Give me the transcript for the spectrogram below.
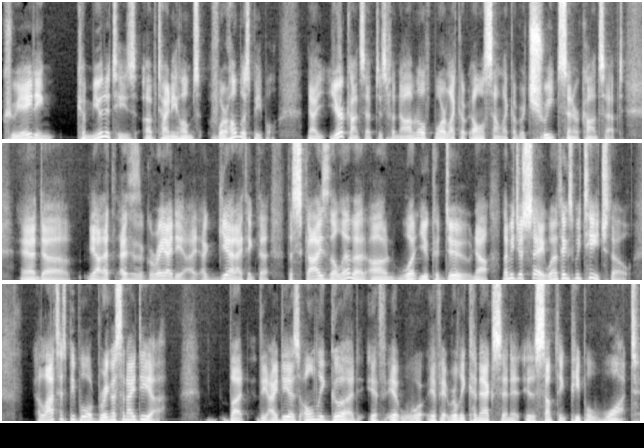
creating communities of tiny homes for homeless people. Now, your concept is phenomenal, more like a, almost sound like a retreat center concept. And uh, yeah, that, that is a great idea. I, again, I think the the sky's the limit on what you could do. Now, let me just say one of the things we teach, though, a lot of times people will bring us an idea, but the idea is only good if it if it really connects and it is something people want.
